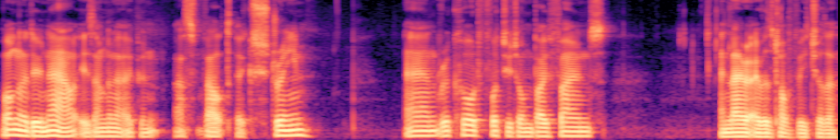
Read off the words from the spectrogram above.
What I'm going to do now is I'm going to open Asphalt Xtreme and record footage on both phones and layer it over the top of each other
